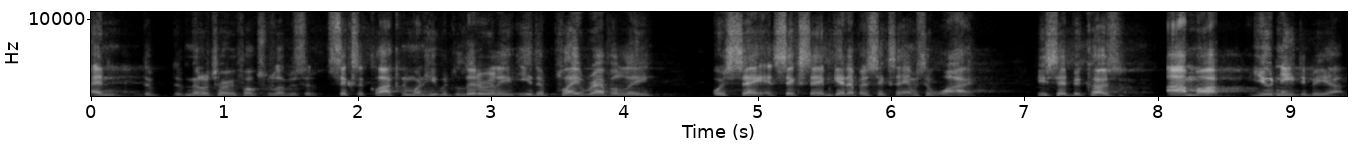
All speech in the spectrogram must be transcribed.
and the, the, military folks would love us at six o'clock in the morning. He would literally either play reveille or say at 6 a.m., get up at 6 a.m. I said, why? He said, because I'm up, you need to be up.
